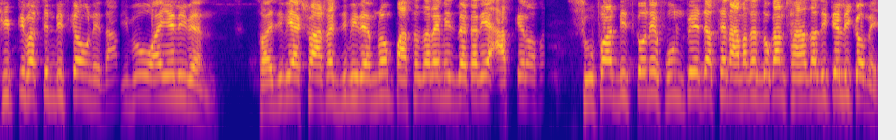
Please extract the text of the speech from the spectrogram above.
ফিফটি পার্সেন্ট ডিসকাউন্টে দাম ভিভো ওয়াই ইলেভেন ছয় জিবি একশো আঠাশ জিবি র্যাম রোম পাঁচ হাজার এমএস ব্যাটারি আজকের অফার সুপার ডিসকাউন্টে ফোন পেয়ে যাচ্ছেন আমাদের দোকান শাহজাদি টেলিকমে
